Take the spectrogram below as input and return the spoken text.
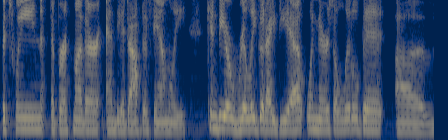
between the birth mother and the adoptive family can be a really good idea when there's a little bit of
